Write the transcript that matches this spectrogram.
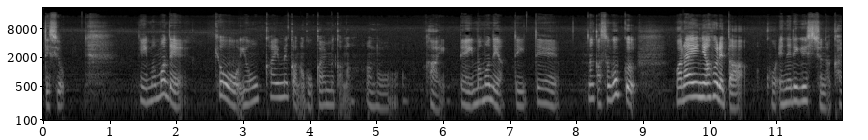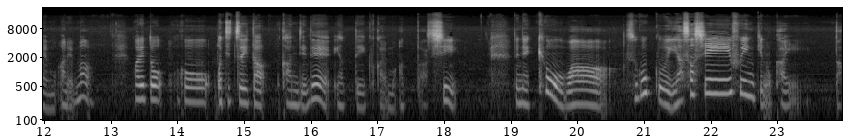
ですよ。で今まで今日4回目かな？5回目かな？あのはい。で今までやっていてなんかすごく笑いにあふれたこうエネルギッシュな回もあれば割とこう落ち着いた感じでやっていく回もあったしでね今日はすごく優しい雰囲気の回だっ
